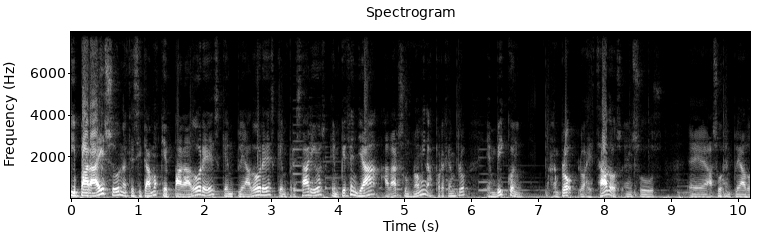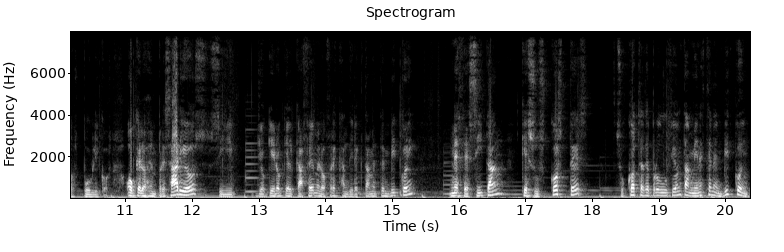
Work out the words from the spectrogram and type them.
Y para eso necesitamos que pagadores, que empleadores, que empresarios empiecen ya a dar sus nóminas, por ejemplo, en Bitcoin. Por ejemplo, los estados eh, a sus empleados públicos. O que los empresarios, si yo quiero que el café me lo ofrezcan directamente en Bitcoin, necesitan que sus costes, sus costes de producción también estén en Bitcoin.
